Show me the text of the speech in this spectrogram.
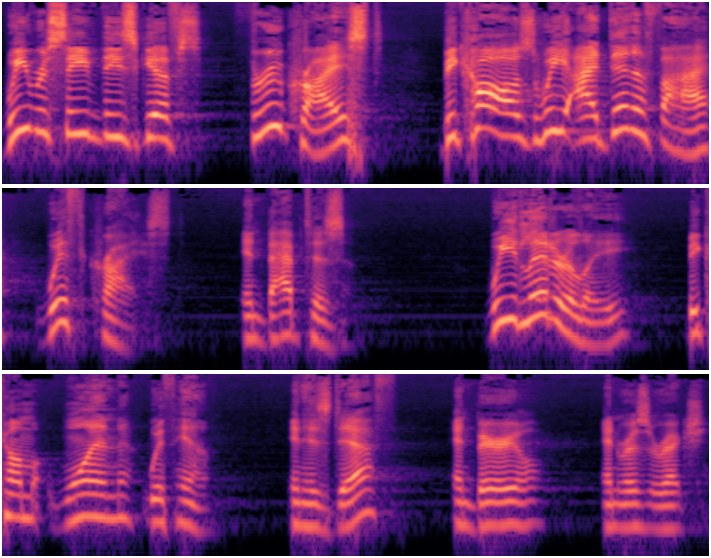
We receive these gifts through Christ because we identify with Christ in baptism. We literally become one with him in his death and burial and resurrection.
